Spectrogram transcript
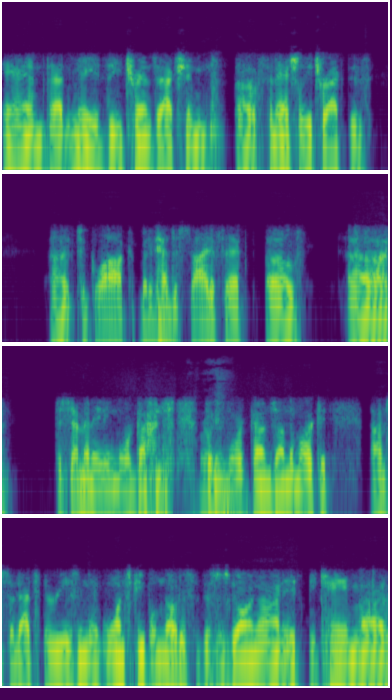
and that made the transaction uh, financially attractive uh, to Glock, but it had the side effect of uh, disseminating more guns, right. putting more guns on the market. Um, so that's the reason that once people noticed that this was going on, it became uh,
